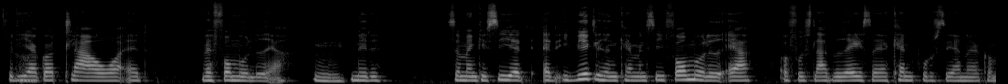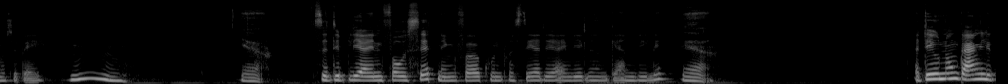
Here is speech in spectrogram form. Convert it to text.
Fordi ja. jeg er godt klar over, at hvad formålet er Mm. med det. Så man kan sige, at, at i virkeligheden kan man sige, at formålet er at få slappet af, så jeg kan producere, når jeg kommer tilbage. Mm. Ja, Så det bliver en forudsætning for at kunne præstere det, jeg i virkeligheden gerne vil. Ikke? ja. Og det er jo nogle gange lidt,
